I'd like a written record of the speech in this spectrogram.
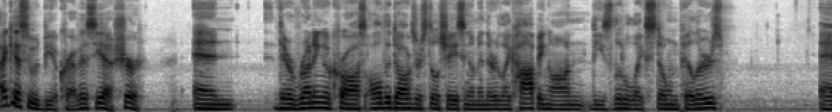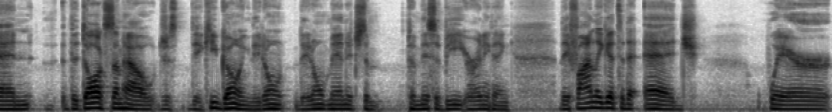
I guess it would be a crevice. Yeah, sure. And they're running across. All the dogs are still chasing them, and they're like hopping on these little like stone pillars. And the dogs somehow just they keep going. They don't they don't manage to to miss a beat or anything. They finally get to the edge where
